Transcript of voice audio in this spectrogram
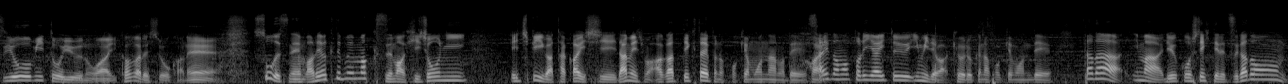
強みというのはいかがでしょうかね？そうですね。丸役で VMAX、まあ、非常に HP が高いしダメージも上がっていくタイプのポケモンなので、いサイドの取り合いという意味では強力なポケモンでただ今流行してきているズガドーン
